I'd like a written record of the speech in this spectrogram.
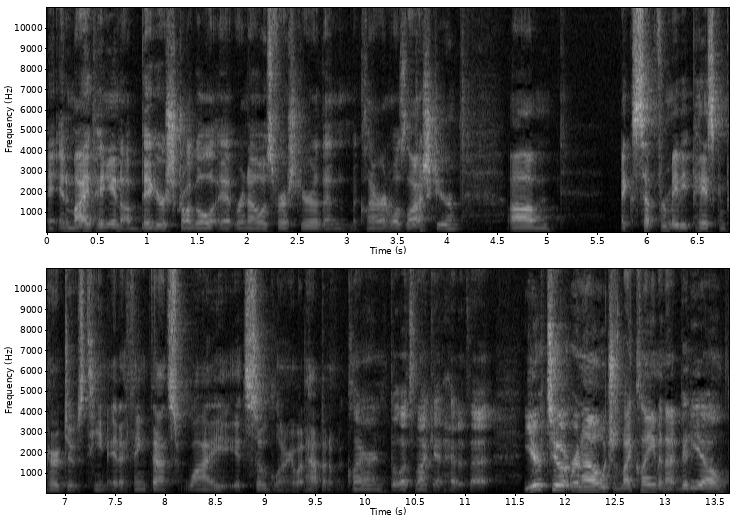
In my opinion, a bigger struggle at Renault's first year than McLaren was last year. Um, except for maybe pace compared to his teammate. I think that's why it's so glaring what happened at McLaren, but let's not get ahead of that. Year two at Renault, which was my claim in that video,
